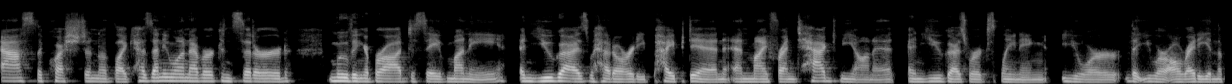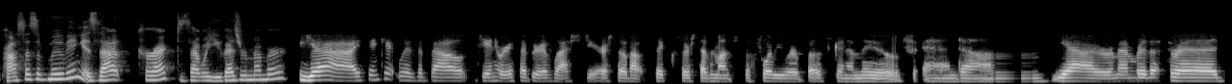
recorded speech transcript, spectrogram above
asked the question of like has anyone ever considered moving abroad to save money? And you guys had already piped in and my friend tagged me on it and you guys were explaining your that you were already in the process of moving. Is that correct? Is that what you guys remember? Yeah i think it was about january february of last year so about six or seven months before we were both going to move. And um, yeah i remember the thread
